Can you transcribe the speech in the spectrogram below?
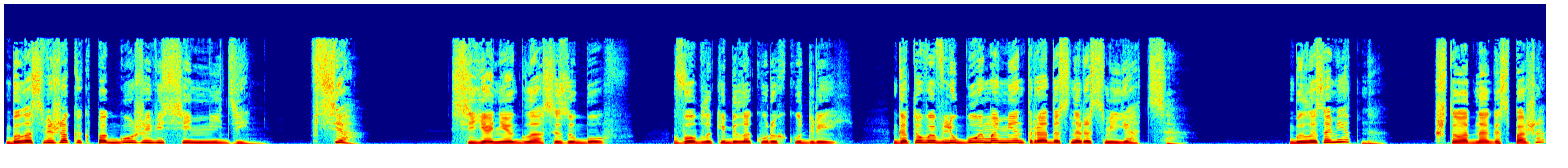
была свежа, как погожий весенний день. Вся. Сияние глаз и зубов в облаке белокурых кудрей, готовая в любой момент радостно рассмеяться. Было заметно, что одна госпожа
